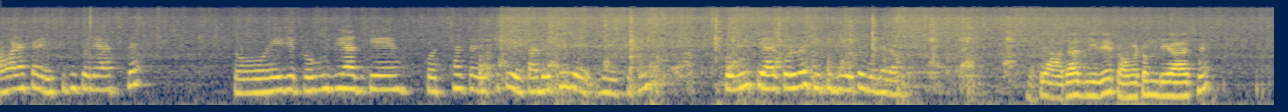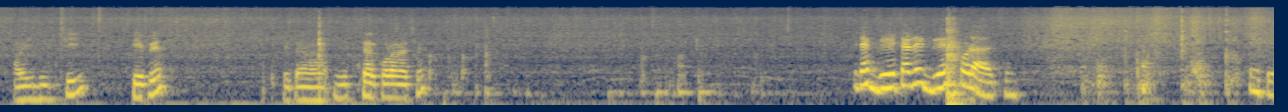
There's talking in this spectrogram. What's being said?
আবার একটা রেসিপি চলে আসছে। তো এই যে প্রভুজি আজকে করছে একটা রেসিপি একাদশীর রেসিপি প্রভু শেয়ার করবে কী কী তো বলে দাও। এতে আদা জিরে টমেটম দেওয়া আছে। আর এই দিচ্ছি পেঁপে। এটা মিক্সচার করা আছে। এটা গ্রেটারে গ্রেট করা আছে। পেঁপে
